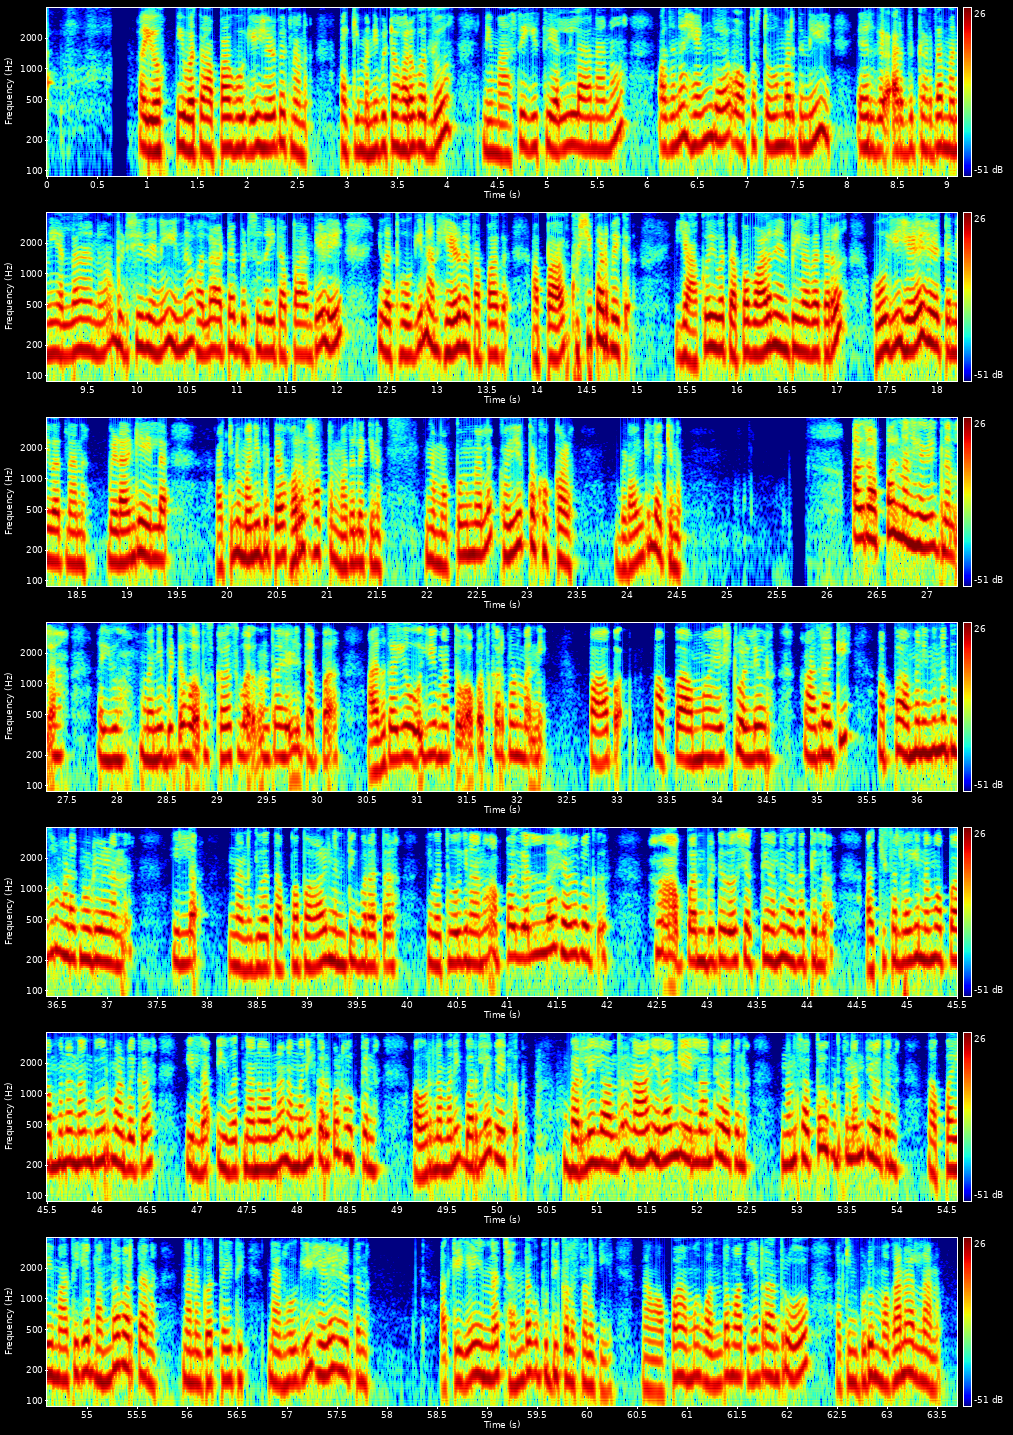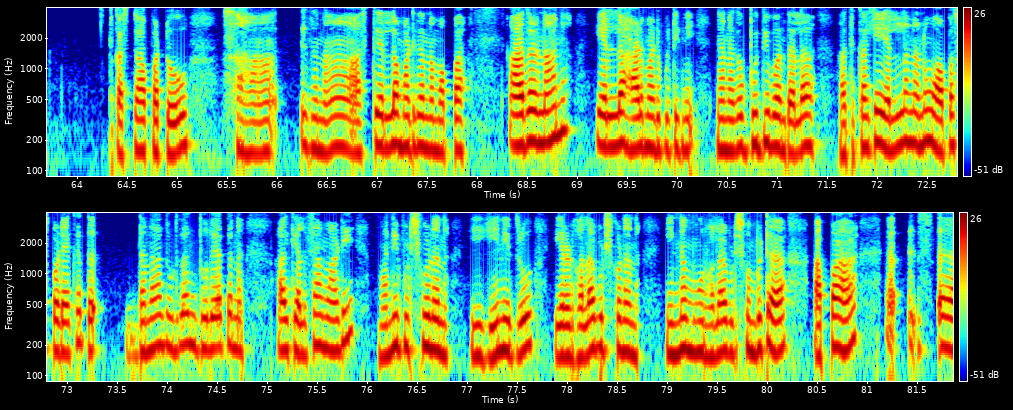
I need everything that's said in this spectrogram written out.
ಅಯ್ಯೋ, ಇವತ್ತು ಅಪ್ಪ ಹೋಗಿ ಹೇಳ್ಬೇಕು ನಾನು. ಆಕಿ ಮನೆ ಬಿಟ್ಟು ಹೊರಗೋದ್ಲು. ನಿಮ್ಮ ಆಸ್ತಿ ಗೀಸ್ತಿ ಎಲ್ಲ ನಾನು ಅದನ್ನು ಹೆಂಗೆ ವಾಪಸ್ ತೊಗೊಂಬರ್ತೀನಿ? ಎರ್ಗ ಅರ್ಧಕ್ಕೆ ಅರ್ಧ ಮನೆ ಎಲ್ಲ ನಾನು ಬಿಡಿಸಿದ್ದೀನಿ ಇನ್ನೂ ಹೊಲ ಆಟ ಬಿಡಿಸೋದೈತಪ್ಪ ಅಂತೇಳಿ ಇವತ್ತು ಹೋಗಿ ನಾನು ಹೇಳ್ಬೇಕು ಅಪ್ಪಾಗ. ಅಪ್ಪ ಖುಷಿ ಪಡ್ಬೇಕು. ಯಾಕೋ ಇವತ್ತು ಅಪ್ಪ ಭಾಳ ನೆನಪಿಗಾಗತ್ತಾರೋ ಹೋಗಿ ಹೇಳೇ ಹೇಳ್ತೇನೆ ಇವತ್ತು ನಾನು. ಬಿಡಂಗೇ ಇಲ್ಲ. ಆಕಿನೂ ಮನೆ ಬಿಟ್ಟು ಹೊರಗೆ ಹಾಕ್ತಾನೆ ಮೊದಲಕಿನ ನಮ್ಮ ಅಪ್ಪನ ಮೇಲೆ ಕೈ ಎತ್ತಕ್ಕೆ ಹೊಕ್ಕಾಳು ಬಿಡಂಗಿಲ್ಲ ಆಕಿನ. ಆದ್ರೆ ಅಪ್ಪಾಗ ನಾನು ಹೇಳಿದ್ನಲ್ಲ, ಅಯ್ಯೋ, ಮನೆ ಬಿಟ್ಟು ವಾಪಸ್ ಕಳಿಸ್ಬಾರ್ದು ಅಂತ ಹೇಳಿದ್ದಪ್ಪ. ಅದಕ್ಕಾಗಿ ಹೋಗಿ ಮತ್ತೆ ವಾಪಸ್ ಕರ್ಕೊಂಡು ಬನ್ನಿ. ಪಾಪ, ಅಪ್ಪ, ಅಮ್ಮ ಎಷ್ಟು ಒಳ್ಳೆಯವ್ರು. ಆದ್ರಾಗಿ ಅಪ್ಪ ಅಮ್ಮನಿಂದ ದೂರ ಮಾಡಕ್ಕೆ ನೋಡಿ ನಾನು ಇಲ್ಲ ನನಗೆ ಇವತ್ತು ಅಪ್ಪ ಭಾಳ ನೆನಪಿಗೆ ಬರತ್ತಾರ. ಇವತ್ತು ಹೋಗಿ ನಾನು ಅಪ್ಪಗೆಲ್ಲ ಹೇಳಬೇಕು. ಹಾಂ, ಅಪ್ಪನ್ ಬಿಟ್ಟಿರೋ ಶಕ್ತಿ ನನಗೆ ಆಗತ್ತಿಲ್ಲ ಅಕ್ಕಿ ಸಲುವಾಗಿ ನಮ್ಮ ಅಪ್ಪ ಅಮ್ಮನ ನಾನು ದೂರ ಮಾಡ್ಬೇಕಾ? ಇಲ್ಲ, ಇವತ್ತು ನಾನು ಅವ್ರನ್ನ ನಮ್ಮ ಮನೆಗೆ ಕರ್ಕೊಂಡು ಹೋಗ್ತೇನೆ. ಅವ್ರು ನಮ್ಮ ಮನೆಗೆ ಬರಲೇಬೇಕು. ಬರಲಿಲ್ಲ ಅಂದ್ರೆ ನಾನು ಇರಂಗೆ ಇಲ್ಲ ಅಂತ ಹೇಳ್ತಾನೆ. ನಾನು ಸತ್ತೋಗ್ಬಿಡ್ತಾನೆ ಅಂತ ಹೇಳ್ತಾನೆ. ಅಪ್ಪ, ಈ ಮಾತಿಗೆ ಬಂದ ಬರ್ತಾನೆ. ನನಗೆ ಗೊತ್ತೈತಿ, ನಾನು ಹೋಗಿ ಹೇಳೇ ಹೇಳ್ತಾನೆ. ಆಕೆಗೆ ಇನ್ನೂ ಚಂದಾಗ ಬುದ್ಧಿ ಕಲಿಸ್ತಾನೆ ಆಕಿಗೆ. ನಾವು ಅಪ್ಪ, ಅಮ್ಮಗೆ ಒಂದ ಮಾತು ಏನಾರ ಅಂದರೂ ಆಕಿನ ಬಿಡು ಮಗನ ಅಲ್ಲ ನಾನು. ಕಷ್ಟಪಟ್ಟು ಸಹ ಇದನ್ನು ಆಸ್ತಿ ಎಲ್ಲ ಮಾಡಿದ ನಮ್ಮಪ್ಪ. ಆದರೆ ನಾನು ಎಲ್ಲ ಹಾಳು ಮಾಡಿಬಿಟ್ಟಿನಿ ನನಗೆ ಬುದ್ಧಿ ಬಂದಲ್ಲ, ಅದಕ್ಕಾಗಿ ಎಲ್ಲ ನಾನು ವಾಪಸ್ ಪಡೆಯಕ್ಕೆ ದ- ದನ ದುಡ್ದಂಗೆ ದುಲಿಯತನ ಆ ಕೆಲಸ ಮಾಡಿ ಮನೆ ಈಗ ಈಗೇನಿದ್ರು ಎರಡು ಹೊಲ ಬಿಡ್ಸ್ಕೊಂಡನ. ಇನ್ನೂ ಮೂರು ಹೊಲ ಬಿಡ್ಸ್ಕೊಂಡ್ಬಿಟ್ರೆ ಅಪ್ಪ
